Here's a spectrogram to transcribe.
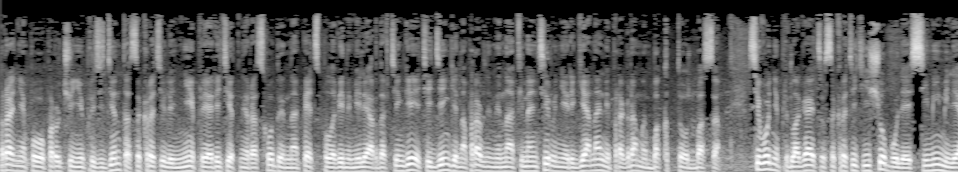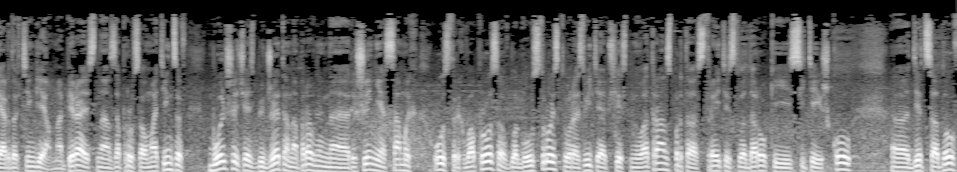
Ранее по поручению президента сократили неприоритетные расходы на 5,5 миллиардов тенге. Эти деньги направлены на финансирование региональной программы «Бакыттоотбасы». Сегодня предлагается сократить еще более 7 миллиардов тенге. Опираясь на запрос алматинцев, большая часть бюджета направлена на решение самых острых вопросов – благоустройства, развития общественного транспорта, строительства дорог и сетей школ, э, детсадов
